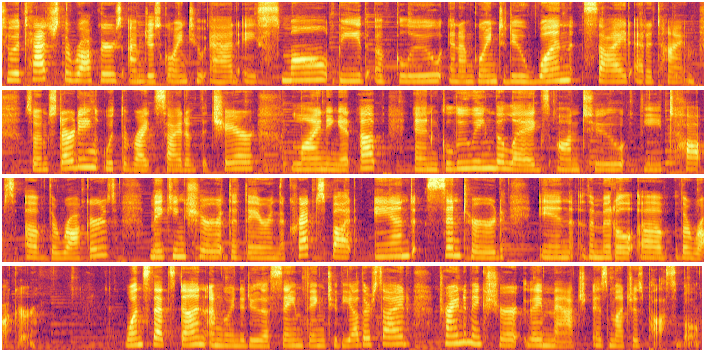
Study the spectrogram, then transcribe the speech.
To attach the rockers, I'm just going to add a small bead of glue and I'm going to do one side at a time. So I'm starting with the right side of the chair, lining it up and gluing the legs onto the tops of the rockers, making sure that they are in the correct spot and centered in the middle of the rocker. Once that's done, I'm going to do the same thing to the other side, trying to make sure they match as much as possible.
